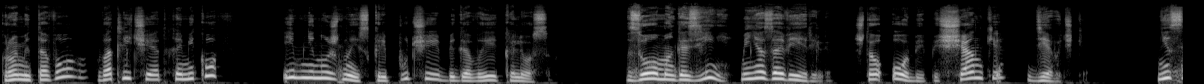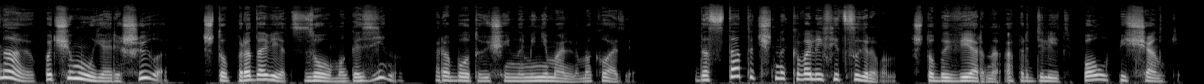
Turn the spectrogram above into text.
Кроме того, в отличие от хомяков, им не нужны скрипучие беговые колеса. В зоомагазине меня заверили, что обе песчанки — девочки. Не знаю, почему я решила, что продавец зоомагазина, работающий на минимальном окладе, достаточно квалифицирован, чтобы верно определить пол песчанки.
